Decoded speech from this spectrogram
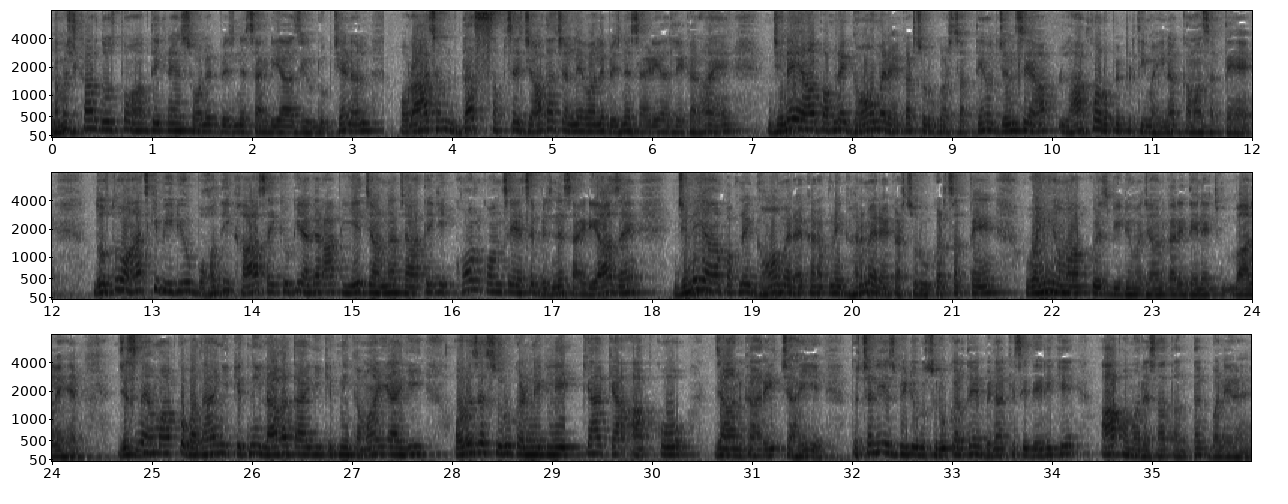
नमस्कार दोस्तों, आप देख रहे हैं solid business ideas YouTube channel और आज हम 10 सबसे ज़्यादा चलने वाले बिज़नेस आइडियाज़ लेकर आए हैं, जिन्हें आप अपने गाँव में रहकर शुरू कर सकते हैं और जिनसे आप लाखों रुपए प्रति महीना कमा सकते हैं। दोस्तों, आज की वीडियो बहुत ही खास है, क्योंकि अगर आप ये जानना चाहते हैं कि कौन कौन से ऐसे बिज़नेस आइडियाज़ हैं, जिन्हें आप अपने गाँव में रहकर, अपने घर में रहकर शुरू कर सकते हैं, वही हम आपको इस वीडियो में जानकारी देने वाले हैं, जिसमें हम आपको बताएँगे कितनी लागत आएगी, कितनी कमाई आएगी और इसे शुरू करने के लिए क्या क्या आपको जानकारी चाहिए। तो चलिए इस वीडियो को शुरू करते हैं। बिना किसी देरी के आप हमारे साथ अंत तक बने रहें।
